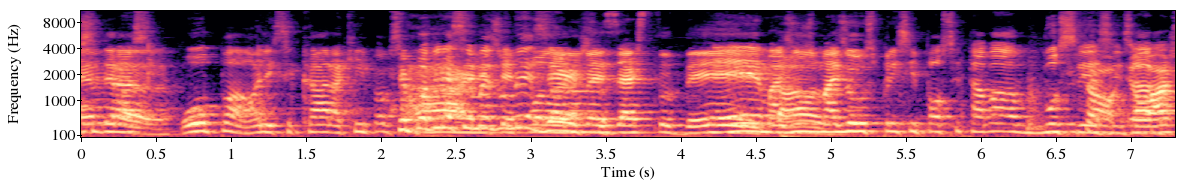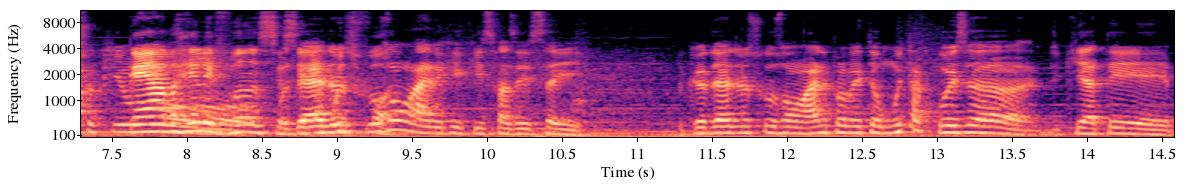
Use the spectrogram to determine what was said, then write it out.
considerassem, mano? opa, olha esse cara aqui. Você poderia Ah, ser mais um exército. no exército dele. É, mas os, mas os principais citava você, Então, assim, eu sabe? acho que o, Ganhava relevância. O seria The Elder Scrolls. Online que quis fazer isso aí. Porque o The Elder Scrolls Online prometeu muita coisa de que ia ter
